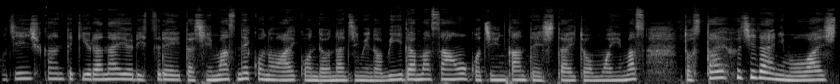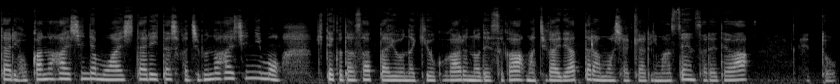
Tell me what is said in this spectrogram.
個人主観的占いより失礼いたします。猫のアイコンでおなじみのビー玉さんを個人鑑定したいと思います。スタイフ時代にもお会いしたり、他の配信でもお会いしたり、確か自分の配信にも来てくださったような記憶があるのですが、間違いであったら申し訳ありません。それでは、えっと、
